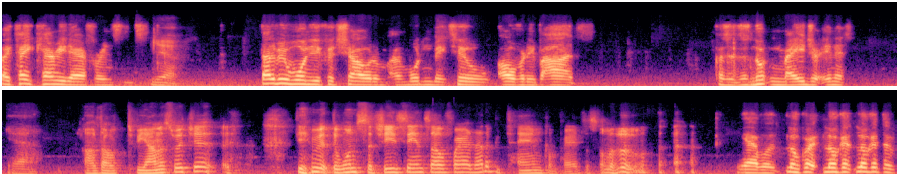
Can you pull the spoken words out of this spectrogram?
like take Kerry there for instance, yeah, that'd be one you could show them and wouldn't be too overly bad because there's nothing major in it. yeah. Although, to be honest with you, the, the ones that she's seen so far, that'd be tame compared to some of them. Yeah, but look at look at look at the,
